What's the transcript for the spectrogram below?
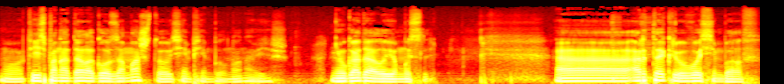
Вот. Если бы она дала голос за Машу, то 7-7 был. Но она, видишь, не угадала ее мысль. А, Артекрио 8 баллов.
